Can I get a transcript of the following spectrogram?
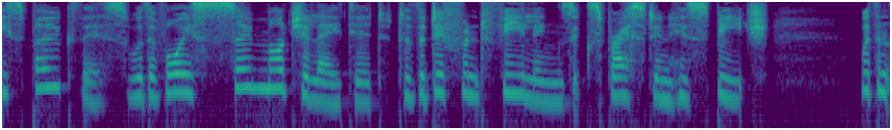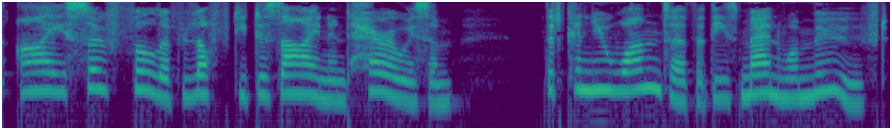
He spoke this with a voice so modulated to the different feelings expressed in his speech, with an eye so full of lofty design and heroism, that can you wonder that these men were moved?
